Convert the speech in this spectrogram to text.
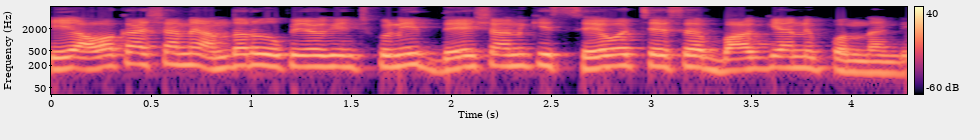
ఈ అవకాశాన్ని అందరూ ఉపయోగించుకుని దేశానికి సేవ చేసే భాగ్యాన్ని పొందండి.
